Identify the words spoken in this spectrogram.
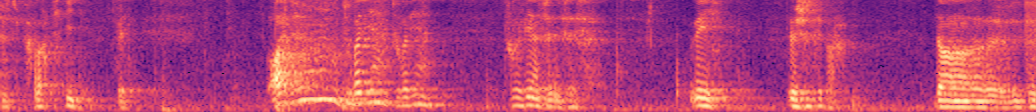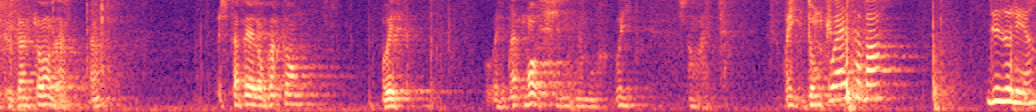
je suis pas parti. Oh, non, non, non, tout va bien, tout va bien. Tout va bien. je- je- Oui, euh, je sais pas. Dans euh, quelques instants, là. Hein je t'appelle en partant. Oui. Oui, bah, moi aussi, mon amour. Oui, je t'embrasse. tiens. Oui, donc. Ouais, ça va. Désolé, hein.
